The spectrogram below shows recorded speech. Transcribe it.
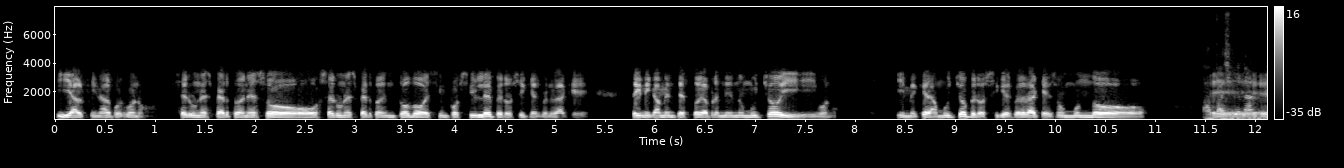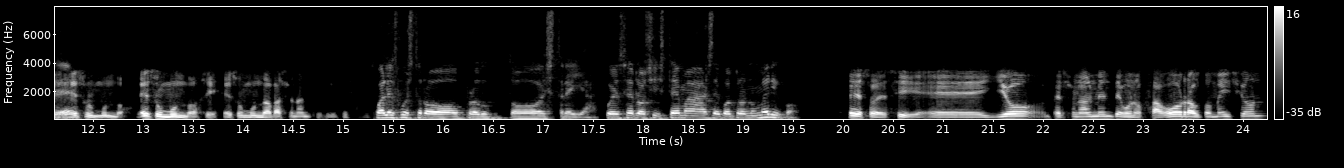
y al final, pues bueno, ser un experto en eso o ser un experto en todo es imposible, pero sí que es verdad que técnicamente estoy aprendiendo mucho y, y bueno, y me queda mucho, pero sí que es verdad que es un mundo Apasionante. Eh, ¿eh? Es un mundo, es un mundo, sí, es un mundo apasionante. ¿Cuál es vuestro producto estrella? ¿Puede ser los sistemas de control numérico? Eso es, sí. Eh, yo personalmente, bueno, Fagor Automation,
